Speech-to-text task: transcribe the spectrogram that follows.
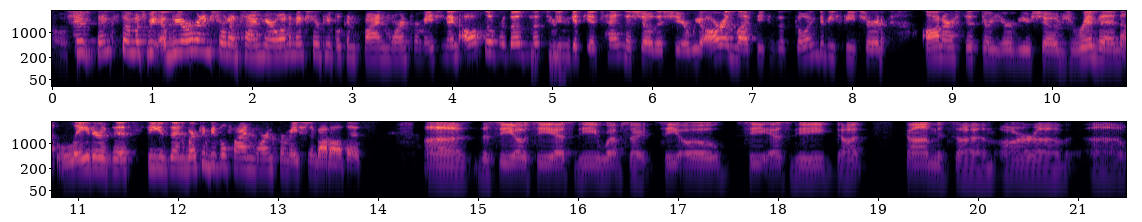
Awesome. thanks so much. We, we are running short on time here. I want to make sure people can find more information. And also, for those of us who didn't get to attend the show this year, we are in luck because it's going to be featured on our sister YurView show, Driven, later this season. Where can people find more information about all this? Uh, the COCSD website, cocsd.com com. It's um, our uh, uh,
